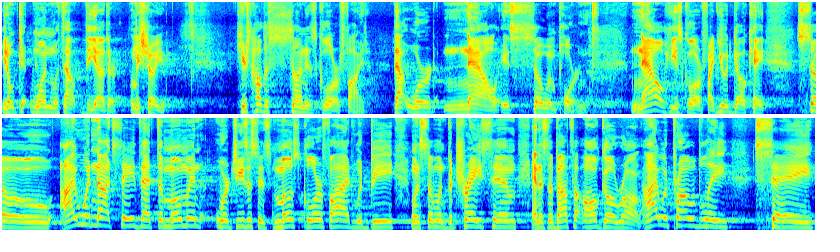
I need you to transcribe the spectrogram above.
You don't get one without the other. Let me show you. Here's how the Son is glorified. That word now is so important. Now he's glorified. You would go, okay, so I would not say that the moment where Jesus is most glorified would be when someone betrays him and it's about to all go wrong. I would probably say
